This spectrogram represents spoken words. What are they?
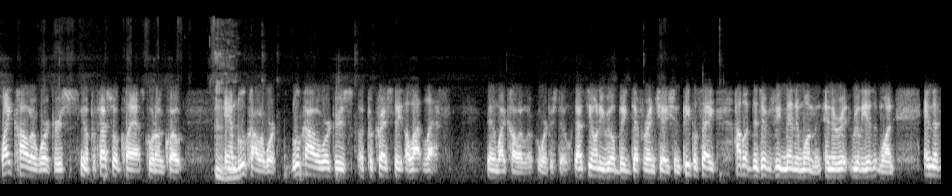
white collar workers, you know, professional class, quote unquote, mm-hmm. and blue collar work. Blue collar workers uh, procrastinate a lot less than white collar workers do. That's the only real big differentiation. People say, "How about the difference between men and women?" And there really isn't one. And the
